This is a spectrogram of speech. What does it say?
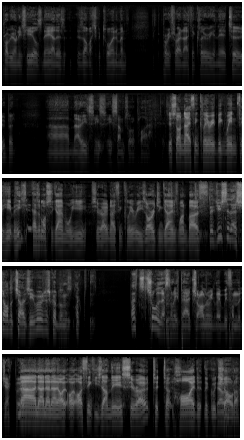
probably on his heels now. There's there's not much between them, and probably throw Nathan Cleary in there too. But Um, no, he's, he's he's some sort of player. Just on Nathan Cleary, big win for him. He hasn't lost a game all year, Ciro. Nathan Cleary. His Origin games won both. Did you see that shoulder charge here? We were just got on like. That's surely that's not his bad shoulder he led with on the Jack Bird. No, no, no, no. I, I, I think he's done this, Ciro, to, to hide the good No. shoulder.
